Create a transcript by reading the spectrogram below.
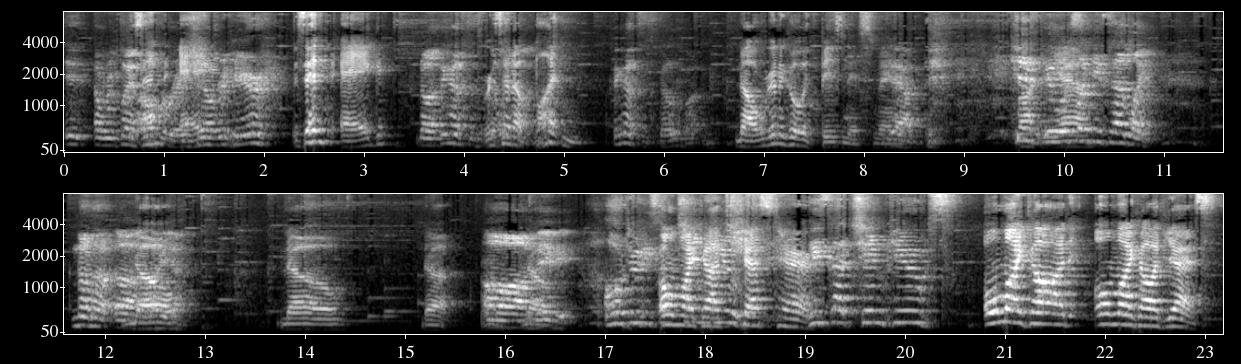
It, are we playing Is Operation over here? Is that an egg? No, I think that's his Or is that a button? I think that's his belly button. No, we're gonna go with business, man. Yeah. Fuck it looks like he's had like. No, no, uh, No. Oh, yeah. No. No. oh no. baby. Oh, dude, he's got Oh my god, pubes. chest hair. He's got chin pubes. Oh my god. Oh my god, yes.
